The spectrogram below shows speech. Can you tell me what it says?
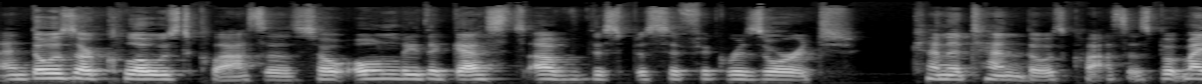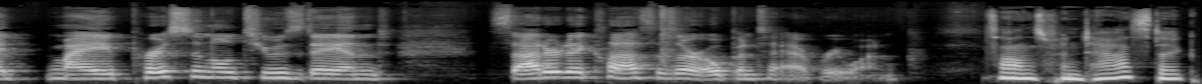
And those are closed classes so only the guests of the specific resort can attend those classes. But my my personal tuesday and saturday classes are open to everyone. Sounds fantastic.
